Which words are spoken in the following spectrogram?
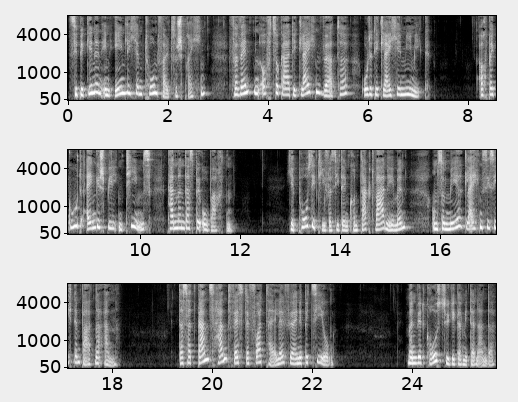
Sie beginnen in ähnlichem Tonfall zu sprechen, verwenden oft sogar die gleichen Wörter oder die gleiche Mimik. Auch bei gut eingespielten Teams kann man das beobachten. Je positiver Sie den Kontakt wahrnehmen, umso mehr gleichen Sie sich dem Partner an. Das hat ganz handfeste Vorteile für eine Beziehung. Man wird großzügiger miteinander,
